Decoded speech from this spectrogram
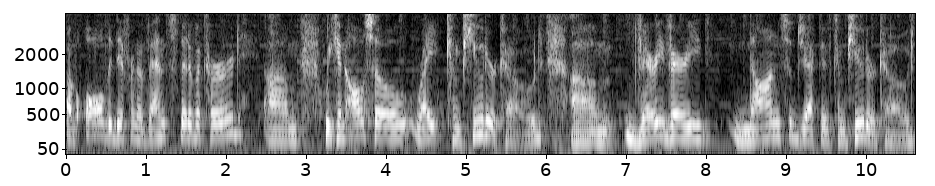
of all the different events that have occurred, um, we can also write computer code um, very, very non-subjective computer code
